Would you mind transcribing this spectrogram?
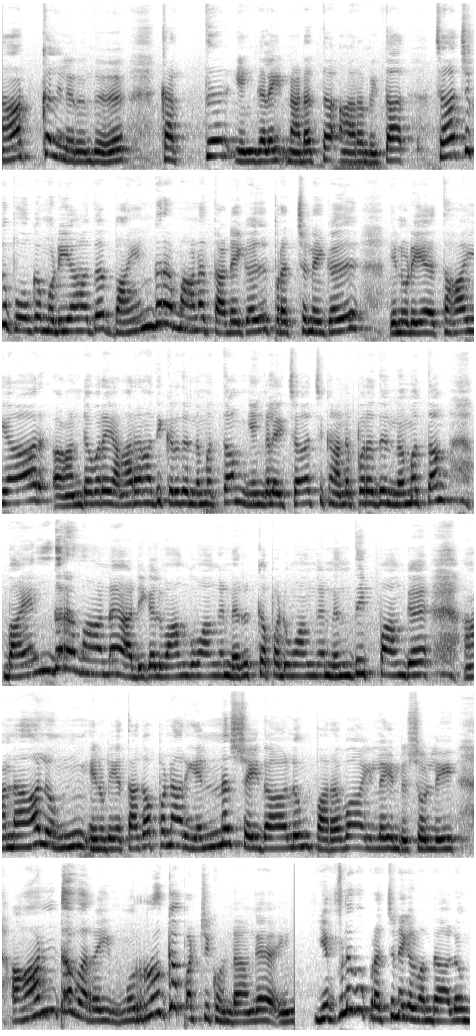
நாட்களிலிருந்து கர்த்தர் எங்களை நடத்த ஆரம்பித்தார். சர்ச்சுக்கு போக முடியாத பயங்கரமான தடைகள் பிரச்சனைகள். என்னுடைய தாயார் ஆண்டவரை ஆராதிக்கிறது நிமித்தம் எங்களை சர்ச்சுக்கு அனுப்புறது நிமித்தம் பயங்கரமான அடிகள் வாங்குவாங்க நெருக்கப்படுவாங்க நிந்திப்பாங்க. ஆனாலும் என்னுடைய தகப்பனார் என்ன செய்தாலும் பரவாயில்லை என்று சொல்லி ஆண்டவரை முருக பற்றி கொண்டாங்க. எவ்வளவு பிரச்சனைகள் வந்தாலும்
